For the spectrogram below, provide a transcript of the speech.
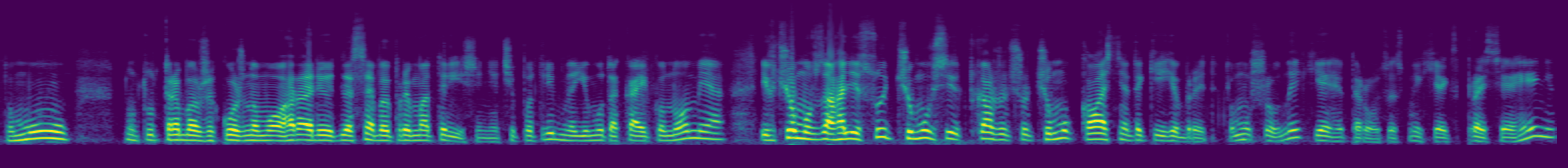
Тому ну, тут треба вже кожному аграрію для себе приймати рішення, чи потрібна йому така економія, і в чому взагалі суть, чому всі кажуть, що чому класні такі гібриди? Тому що в них є гетерозис, в них є експресія генів,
